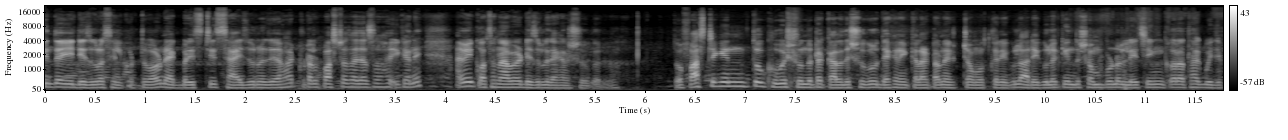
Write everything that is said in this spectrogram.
কিন্তু এই ড্রেসগুলো সেল করতে পারবেন। একবার স্টিচ সাইজ অনুযায়ী হয় টোটাল পাঁচটা সাইজ আছে এখানে। আমি কথা না বলে ড্রেসগুলো দেখানো শুরু করব। তো ফার্স্টে কিন্তু খুবই সুন্দর একটা কালার শুরু। দেখেন এই কালারটা অনেক চমৎকার এগুলো। আর এগুলো কিন্তু সম্পূর্ণ লেচিং করা থাকবে যে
